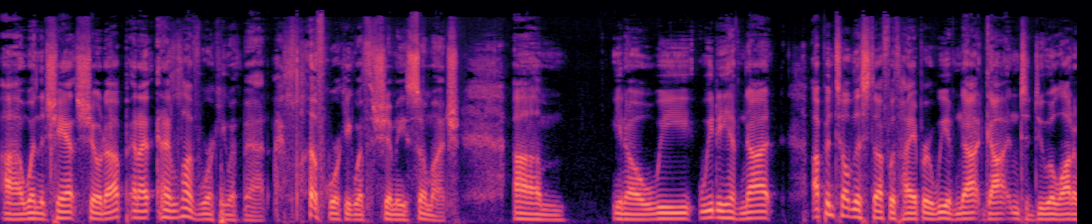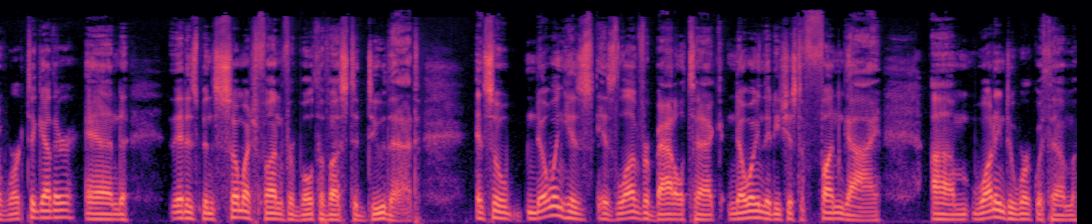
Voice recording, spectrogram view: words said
uh, when the chance showed up, and I and I love working with Matt. I love working with Shimmy so much. Um, you know, we we have not up until this stuff with Hyper, we have not gotten to do a lot of work together, and it has been so much fun for both of us to do that. And so knowing his, his love for Battletech, knowing that he's just a fun guy, um, wanting to work with him,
